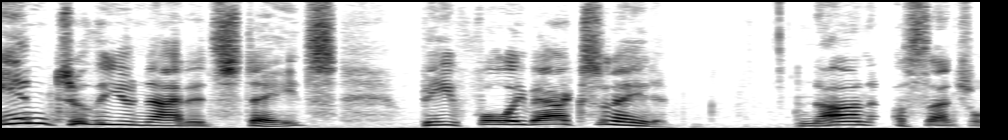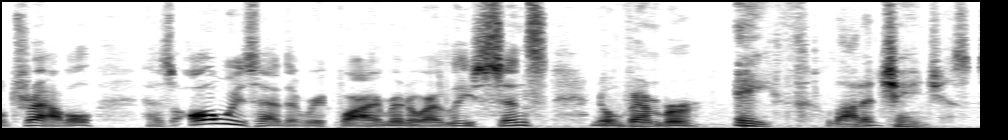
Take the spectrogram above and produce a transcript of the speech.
into the United States be fully vaccinated. Non essential travel has always had the requirement, or at least since November 8th. A lot of changes.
